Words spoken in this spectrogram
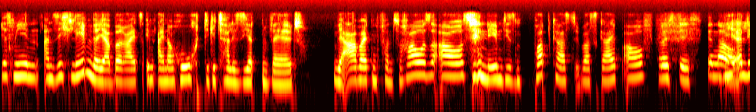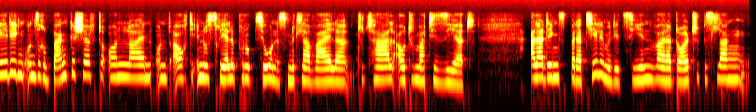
Jasmin, an sich leben wir ja bereits in einer hochdigitalisierten Welt. Wir arbeiten von zu Hause aus, wir nehmen diesen Podcast über Skype auf. Richtig, genau. Wir erledigen unsere Bankgeschäfte online und auch die industrielle Produktion ist mittlerweile total automatisiert. Allerdings bei der Telemedizin war der Deutsche bislang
